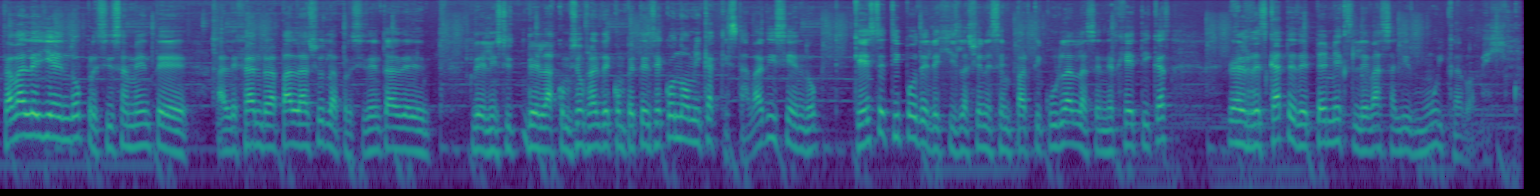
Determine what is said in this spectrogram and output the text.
Estaba leyendo precisamente Alejandra Palacios, la presidenta de, de la Comisión Federal de Competencia Económica, que estaba diciendo que este tipo de legislaciones, en particular las energéticas, el rescate de Pemex le va a salir muy caro a México.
